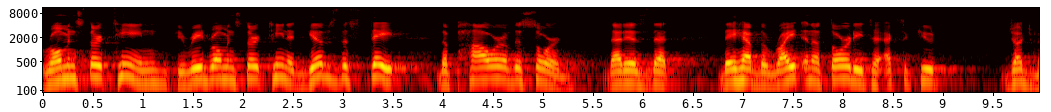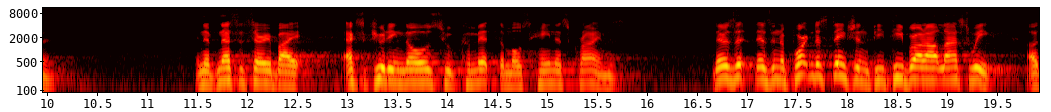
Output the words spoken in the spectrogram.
Romans 13, if you read Romans 13, it gives the state the power of the sword. That is, that they have the right and authority to execute judgment and if necessary, by executing those who commit the most heinous crimes. There's, a, there's an important distinction PT brought out last week, a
